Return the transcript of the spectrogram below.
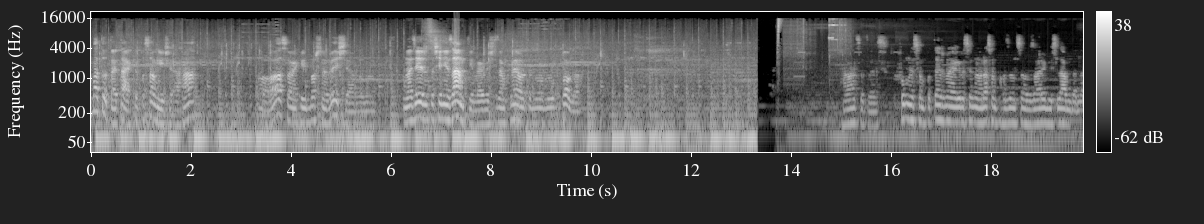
Chyba tutaj, tak, te posągi się, aha. O, są jakieś boczne wyjścia. Bo... Mam nadzieję, że to się nie zamknie, bo jakby się zamknęło, to byłoby ubogo. Aha, co to jest? Humy są potężną i agresywną rasą pochodzącą z Arabis Lambda. Na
